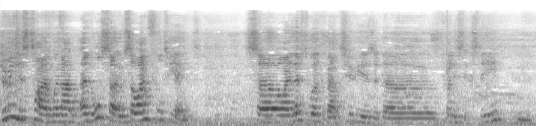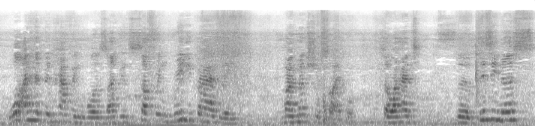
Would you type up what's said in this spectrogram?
during this time when I and also so I'm 48. So I left work about two years ago, 2016. What I had been having was I'd been suffering really badly my menstrual cycle. So I had the dizziness,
